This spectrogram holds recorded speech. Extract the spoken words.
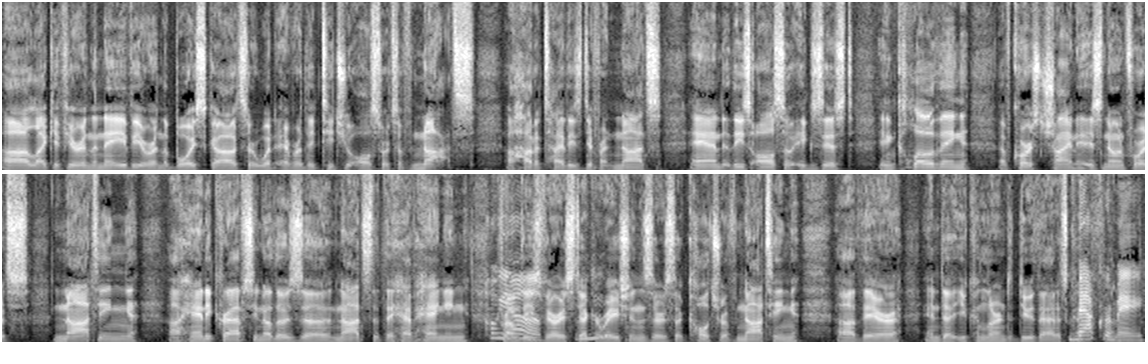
Uh, like if you're in the Navy or in the Boy Scouts or whatever, they teach you all sorts of knots, uh, how to tie these different knots. And these also exist in clothing. Of course, China is known for its knotting uh, handicrafts. You know, those uh, knots that they have hanging oh, from yeah. these various Mm-hmm. decorations. Mm -hmm. There's a culture of knotting uh, there, and uh, you can learn to do that. It's kind macrame.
